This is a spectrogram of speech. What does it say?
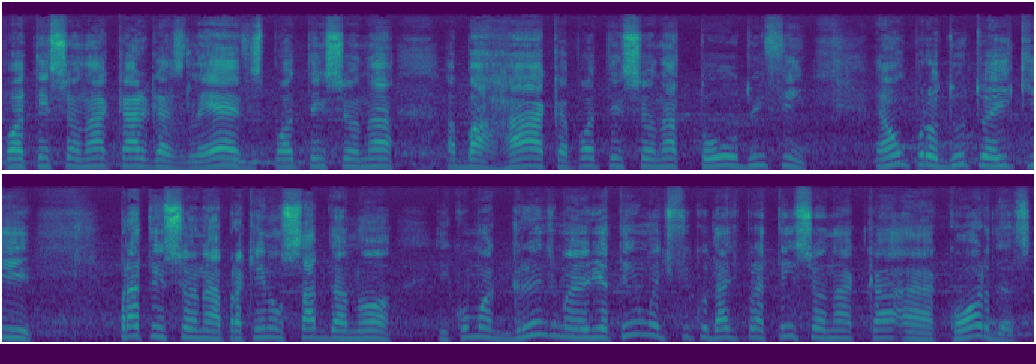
pode tensionar cargas leves, pode tensionar a barraca, pode tensionar todo, enfim. É um produto aí que, para tensionar, para quem não sabe dar nó, e como a grande maioria tem uma dificuldade para tensionar cordas,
